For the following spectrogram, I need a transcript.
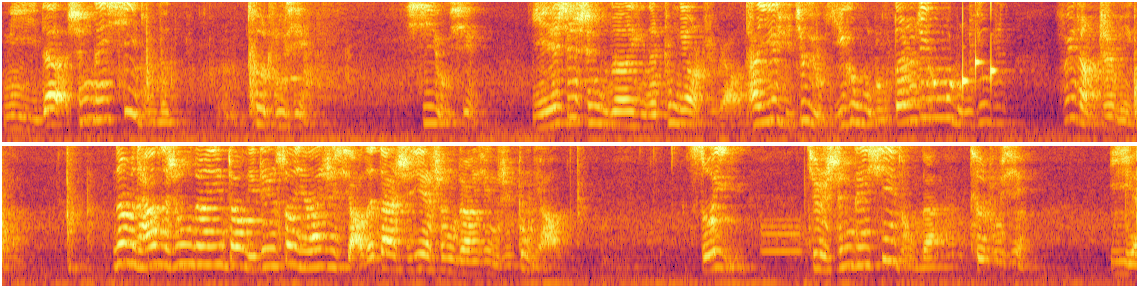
你的生态系统的特殊性、稀有性，也是生物多样性的重要指标。它也许就有一个物种，但是这个物种就是非常致命的。那么它的生物多样性照你这个算下来是小的，但实际上生物多样性是重要的。所以，就是生态系统的特殊性，也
